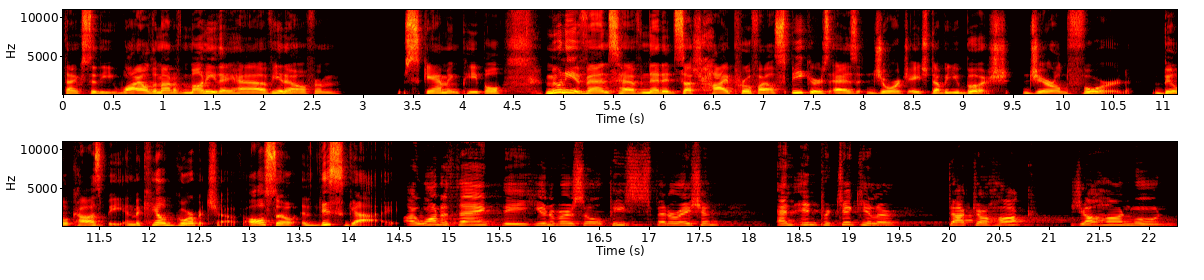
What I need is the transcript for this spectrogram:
thanks to the wild amount of money they have, you know, from scamming people. Moonie events have netted such high profile speakers as George H.W. Bush, Gerald Ford, Bill Cosby, and Mikhail Gorbachev. Also, this guy. I want to thank the Universal Peace Federation and, in particular, Dr. Hawk Jahan Moon,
